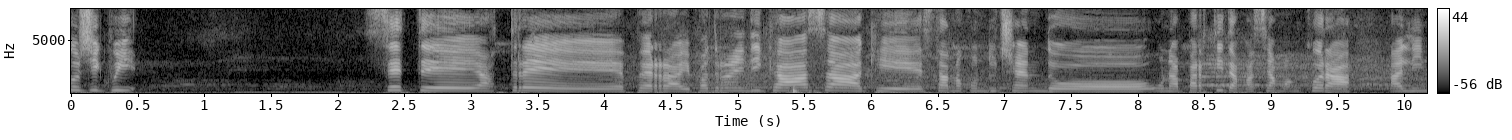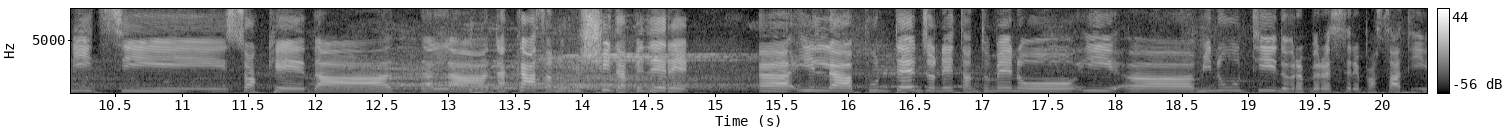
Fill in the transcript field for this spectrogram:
Eccoci qui. 7 a 3 per i padroni di casa che stanno conducendo una partita ma siamo ancora agli inizi so che da, dalla, da casa non riuscite a vedere uh, il punteggio né tantomeno i uh, minuti. Dovrebbero essere passati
